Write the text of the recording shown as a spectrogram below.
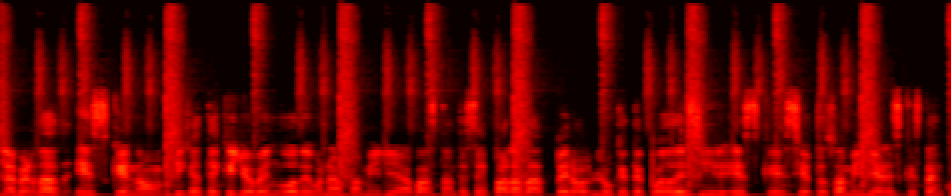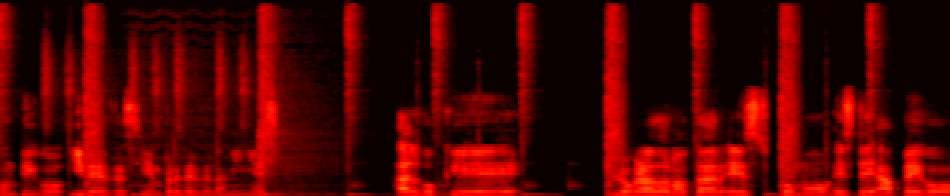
La verdad es que no. Fíjate que yo vengo de una familia bastante separada, pero lo que te puedo decir es que ciertos familiares que están contigo y desde siempre, desde la niñez, algo que he logrado notar es cómo este apego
